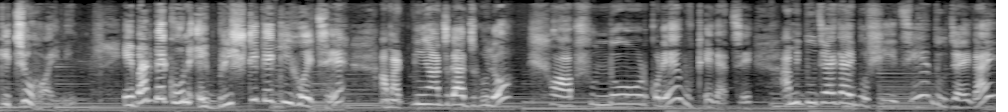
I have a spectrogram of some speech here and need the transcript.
কিছু হয়নি। এবার দেখুন এই বৃষ্টিতে কি হয়েছে। আমার পেঁয়াজ গাছগুলো সব সুন্দর করে উঠে গেছে। আমি দু জায়গায় বসিয়েছি, দু জায়গায়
